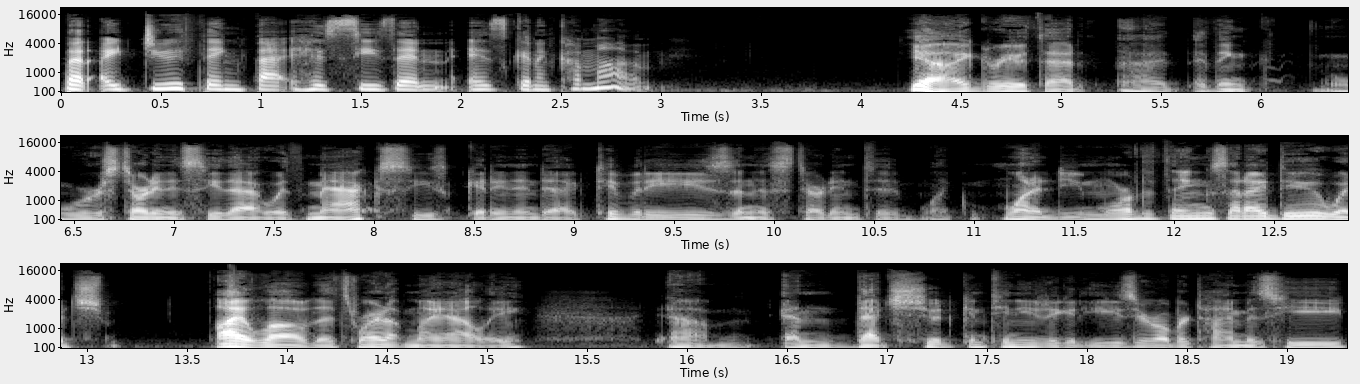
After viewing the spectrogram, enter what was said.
But I do think that his season is going to come up. Yeah, I agree with that. Uh, I think we're starting to see that with Max. He's getting into activities and is starting to like want to do more of the things that I do, which I love. That's right up my alley. Um, and that should continue to get easier over time as he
